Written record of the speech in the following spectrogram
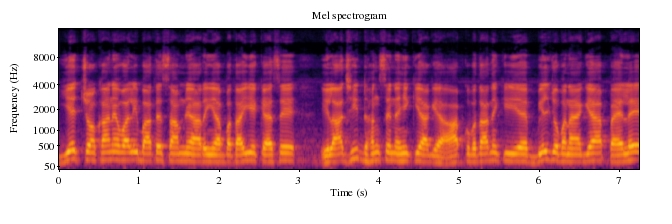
ये चौंकाने वाली बातें सामने आ रही हैं। आप बताइए कैसे इलाज ही ढंग से नहीं किया गया। आपको बता दें कि यह बिल जो बनाया गया, पहले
